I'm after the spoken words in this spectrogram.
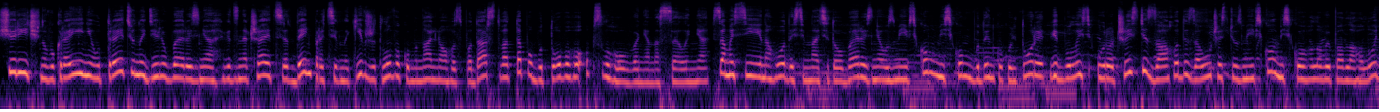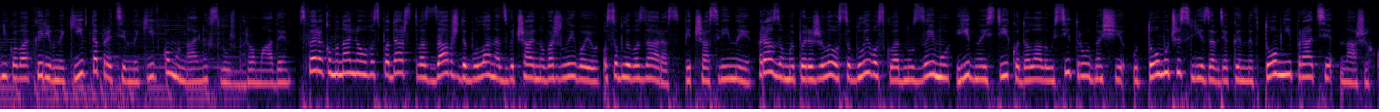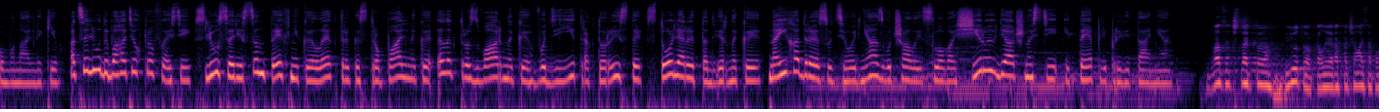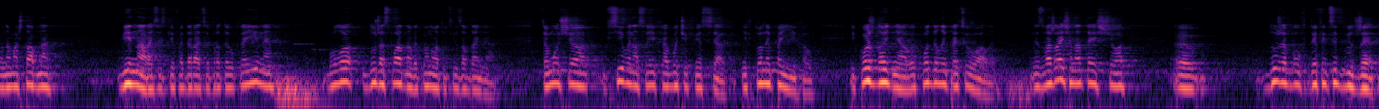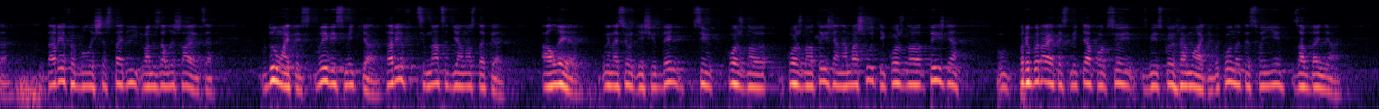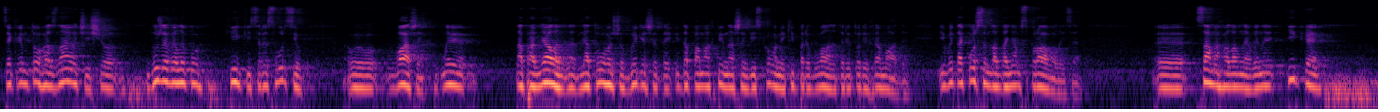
Щорічно в Україні у третю неділю березня відзначається День працівників житлово-комунального господарства та побутового обслуговування населення. Саме з цієї нагоди, 17 березня, у Зміївському міському будинку культури відбулись урочисті заходи за участю Зміївського міського голови Павла Голоднікова, керівників та працівників комунальних служб громади. Сфера комунального господарства завжди була надзвичайно важливою, особливо зараз, під час війни. Разом ми пережили особливо складну зиму, гідно і стійко долали усі труднощі, у тому числі завдяки невтомній праці наших комунальників. А це люди багатьох професій: слюсарі, сантехніки, електрики, стропальники, електрозварники, водії, трактористи, столяри та двірники. На їх адресу цього дня звучали слова щирої вдячності і теплі привітання. 24 лютого, коли розпочалася повномасштабна війна Російської Федерації проти України, було дуже складно виконувати ці завдання, тому що всі ви на своїх робочих місцях, ніхто не поїхав. І кожного дня виходили і працювали. Незважаючи на те, що е, дуже був дефіцит бюджету, тарифи були ще старі вони залишаються. Вдумайтесь, вивіз сміття, тариф 17,95. Але ви на сьогоднішній день всі кожного, кожного тижня на маршруті, кожного тижня прибираєте сміття по всій Зміївській громаді, виконуєте свої завдання. Це крім того, знаючи, що дуже велику кількість ресурсів е, ваших ми направляли для того, щоб вирішити і допомогти нашим військовим, які перебували на території громади. І ви також цим завданням справилися. Е, Саме головне, ви не тільки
